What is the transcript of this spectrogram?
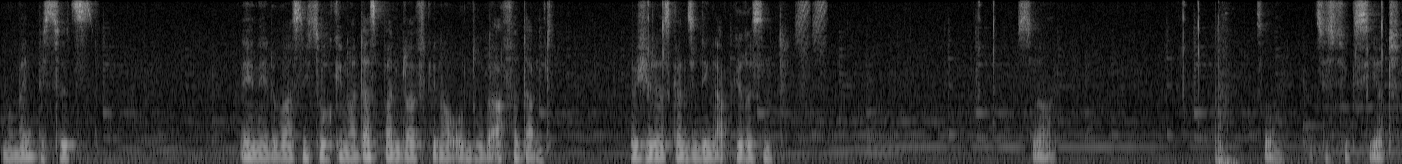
Moment, bist du jetzt Nee, nee, du warst nicht so hoch. Genau, das Band läuft genau oben drüber. Ach, verdammt. Habe ich wieder das ganze Ding abgerissen. So. So, jetzt ist fixiert.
